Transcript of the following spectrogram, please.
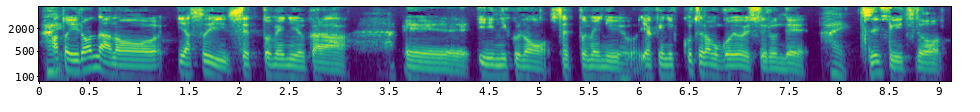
はいあといろんなあの、安いセットメニューから、えー、いい肉のセットメニュー、焼肉こちらもご用意してるんで、はい。ぜひ一度、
